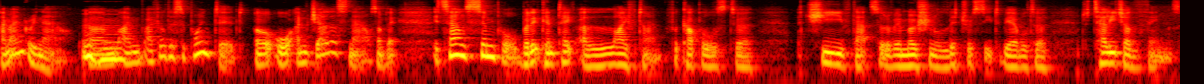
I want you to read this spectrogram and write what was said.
i'm angry now um, mm-hmm. i feel disappointed or, or i'm jealous now something it sounds simple but it can take a lifetime for couples to achieve that sort of emotional literacy to be able to to tell each other things,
